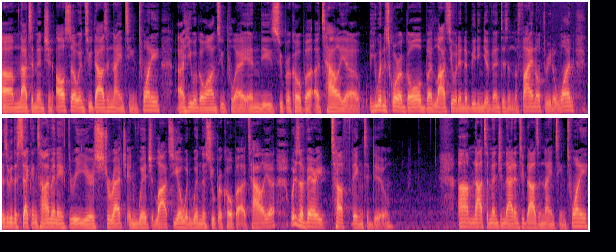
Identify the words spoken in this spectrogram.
Um, not to mention, also in 2019 20, uh, he would go on to play in the Supercoppa Italia. He wouldn't score a goal, but Lazio would end up beating Juventus in the final, three to one. This would be the second time in a three-year stretch in which Lazio would win the Supercoppa Italia, which is a very tough thing to do. Um, not to mention that in 2019 20,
